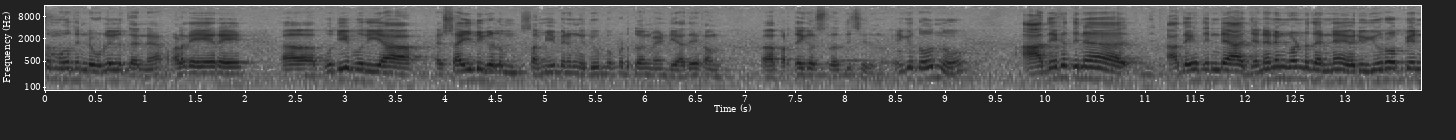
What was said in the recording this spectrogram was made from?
സമൂഹത്തിന്റെ ഉള്ളിൽ തന്നെ വളരെയേറെ പുതിയ പുതിയ ശൈലികളും സമീപനങ്ങളും രൂപപ്പെടുത്താൻ വേണ്ടി അദ്ദേഹം പ്രത്യേകം ശ്രദ്ധിച്ചിരുന്നു. എനിക്ക് തോന്നുന്നു അദ്ദേഹത്തിന് അദ്ദേഹത്തിന്റെ ആ ജനനം കൊണ്ട് തന്നെ ഒരു യൂറോപ്യൻ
